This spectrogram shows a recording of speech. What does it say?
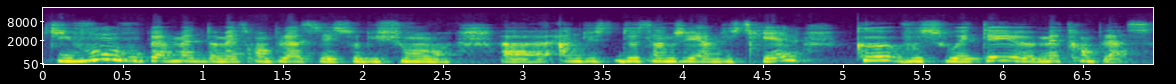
qui vont vous permettre de mettre en place les solutions euh, de 5G industrielles que vous souhaitez mettre en place.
